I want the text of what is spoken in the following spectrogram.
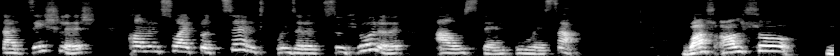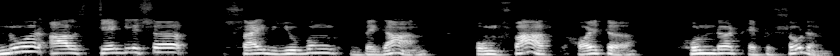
Tatsächlich kommen 2% unserer Zuhörer aus den USA. Was also nur als tägliche Schreibübung begann, umfasst heute 100 Episoden.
